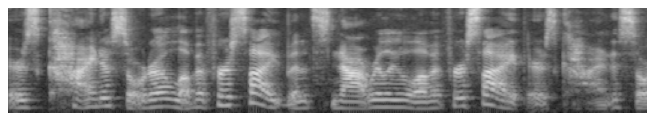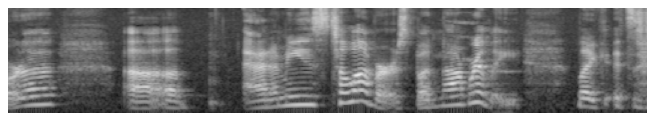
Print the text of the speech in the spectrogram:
There's kind of sort of love at first sight, but it's not really love at first sight. There's kind of sort of uh, enemies to lovers, but not really. Like it's,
